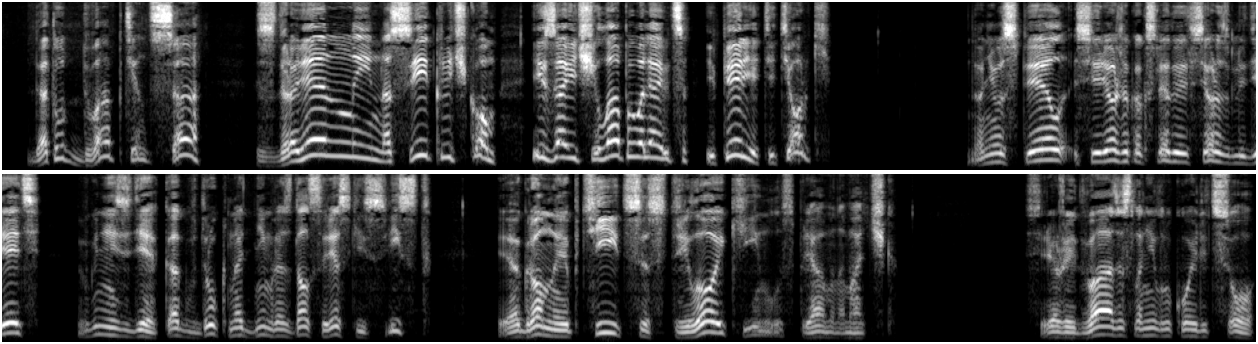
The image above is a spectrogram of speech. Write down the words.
— Да тут два птенца! Здоровенные носы крючком, и заячьи лапы валяются, и перья тетерки. Но не успел Сережа как следует все разглядеть в гнезде, как вдруг над ним раздался резкий свист, и огромная птица стрелой кинулась прямо на мальчика. Сережа едва заслонил рукой лицо.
